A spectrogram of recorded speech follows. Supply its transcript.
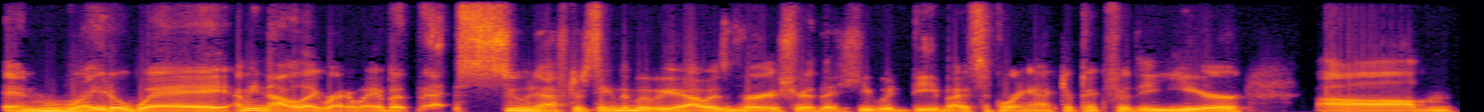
and right away, I mean, not like right away, but soon after seeing the movie, I was very sure that he would be my supporting actor pick for the year. Um,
